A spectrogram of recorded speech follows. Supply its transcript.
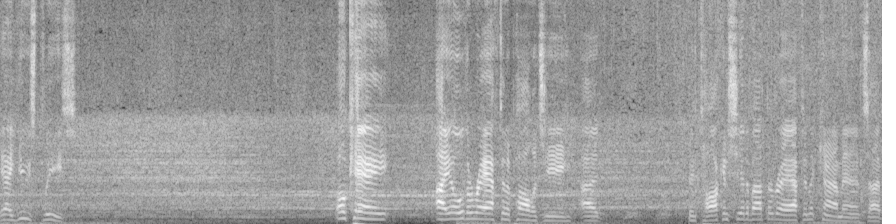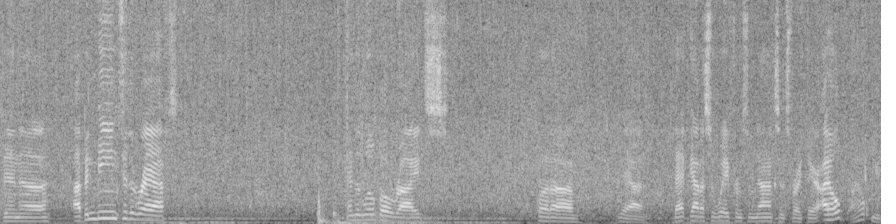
Yeah, use, please. Okay, I owe the raft an apology. I've been talking shit about the raft in the comments. I've been, uh, I've been mean to the raft and the little boat rides. But, uh, yeah, that got us away from some nonsense right there. I hope, I hope you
